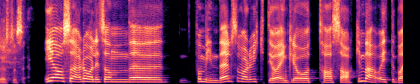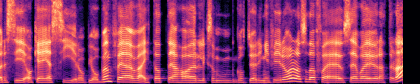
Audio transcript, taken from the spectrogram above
løste seg. Ja, og så er det òg litt sånn For min del så var det viktig å egentlig å ta saken, da, og ikke bare si ok, jeg sier opp jobben, for jeg veit at jeg har liksom godtgjøring i fire år, så da får jeg jo se hva jeg gjør etter det.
